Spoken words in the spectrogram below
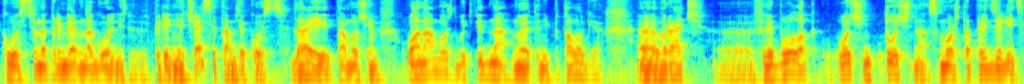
костью, например, на гольне в передней части, там, где кость, да, и там очень... Она может быть видна, но это не патология. Врач, флеболог очень точно сможет определить,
